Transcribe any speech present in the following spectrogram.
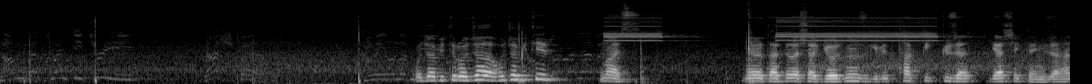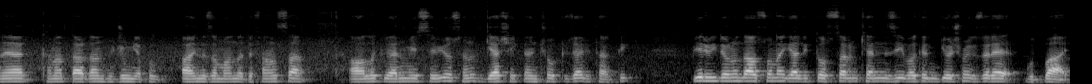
Number 23, Rashford. Hoca bitir hoca. Hoca bitir. Nice. Evet arkadaşlar gördüğünüz gibi taktik güzel. Gerçekten güzel. Hani eğer kanatlardan hücum yapıp aynı zamanda defansa ağırlık vermeyi seviyorsanız gerçekten çok güzel bir taktik. Bir videonun daha sonuna geldik dostlarım. Kendinize iyi bakın. Görüşmek üzere. Goodbye.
